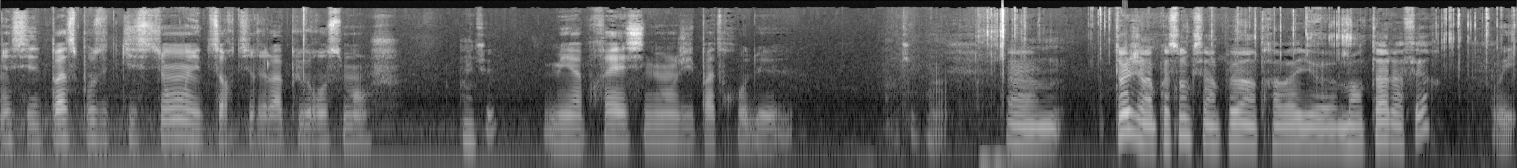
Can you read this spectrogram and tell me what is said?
essayer de pas se poser de questions et de sortir la plus grosse manche. Ok. Mais après, sinon, j'ai pas trop de. Euh, toi, j'ai l'impression que c'est un peu un travail euh, mental à faire. Oui.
